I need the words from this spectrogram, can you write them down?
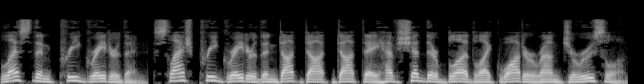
less than pre greater than slash pre greater than dot dot dot they have shed their blood like water round Jerusalem.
